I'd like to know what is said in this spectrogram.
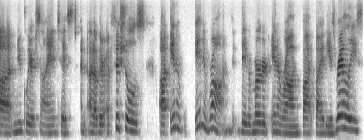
uh, nuclear scientists and other officials uh, in in Iran. They were murdered in Iran by by the Israelis,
